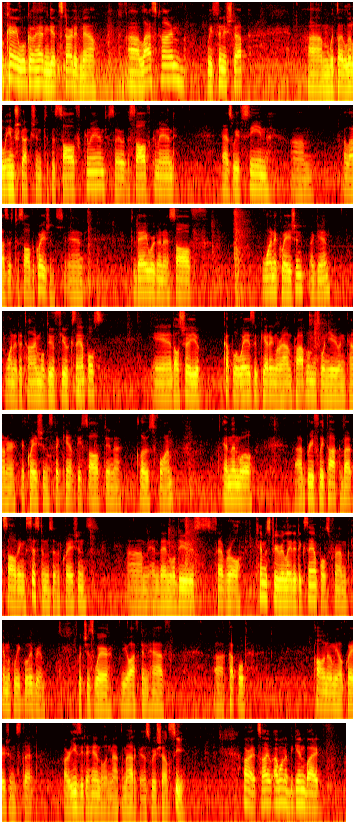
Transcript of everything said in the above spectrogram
Okay, we'll go ahead and get started now. Uh, last time we finished up um, with a little introduction to the solve command. So the solve command, as we've seen, um, allows us to solve equations. And today we're going to solve one equation again, one at a time. We'll do a few examples. And I'll show you couple of ways of getting around problems when you encounter equations that can't be solved in a closed form. And then we'll uh, briefly talk about solving systems of equations. Um, and then we'll do several chemistry-related examples from chemical equilibrium, which is where you often have uh, coupled polynomial equations that are easy to handle in Mathematica, as we shall see. All right, so I, I want to begin by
